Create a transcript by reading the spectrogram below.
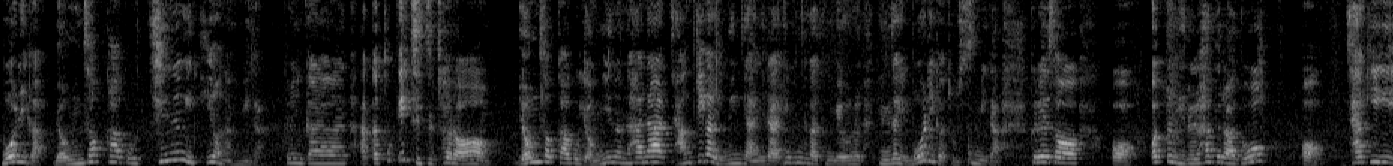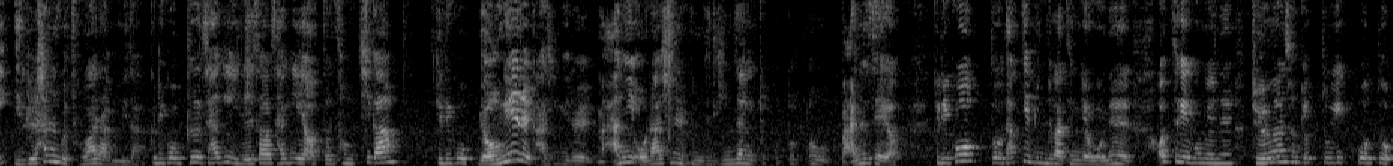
머리가 명석하고 지능이 뛰어납니다. 그러니까 아까 토끼치들처럼 명석하고 영리는 하나 장기가 있는 게 아니라 이분들 같은 경우는 굉장히 머리가 좋습니다. 그래서 어, 어떤 일을 하더라도 어, 자기 일을 하는 걸 좋아라 합니다. 그리고 그 자기 일에서 자기의 어떤 성취감 그리고 명예를 가지기를 많이 원하시는 분들이 굉장히 조금 또, 또 많으세요. 그리고 또 닭띠 분들 같은 경우는 어떻게 보면은 조용한 성격도 있고 또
